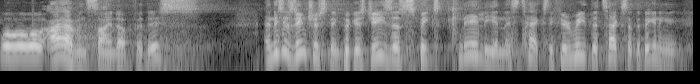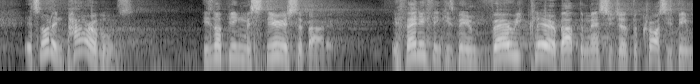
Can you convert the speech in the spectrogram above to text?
Whoa, whoa, whoa, I haven't signed up for this. And this is interesting because Jesus speaks clearly in this text. If you read the text at the beginning, it's not in parables. He's not being mysterious about it. If anything, he's being very clear about the message of the cross. He's being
